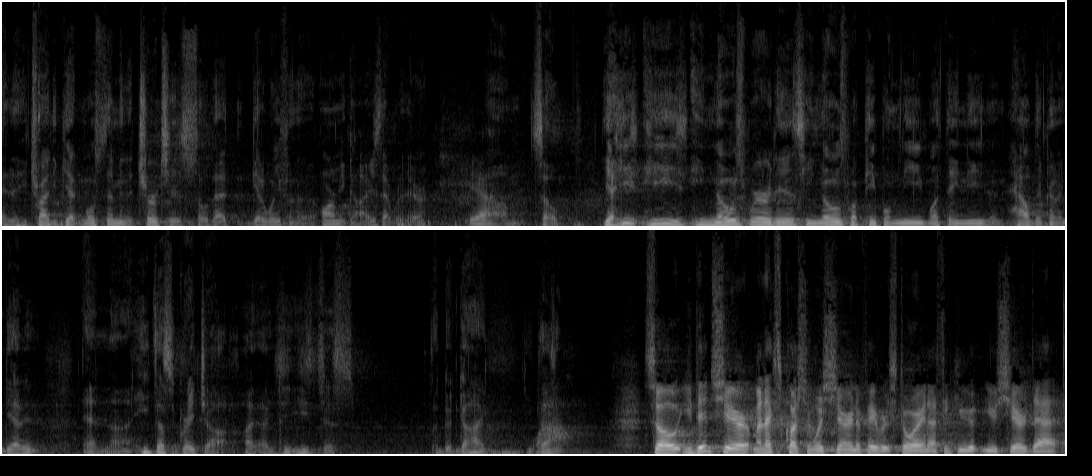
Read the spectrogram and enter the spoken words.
And he tried to get most of them in the churches so that get away from the army guys that were there. Yeah. Um, so, yeah, he, he, he knows where it is. He knows what people need, what they need, and how they're going to get it. And uh, he does a great job. I, I, he's just a good guy. He does it. So you did share. My next question was sharing a favorite story, and I think you, you shared that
